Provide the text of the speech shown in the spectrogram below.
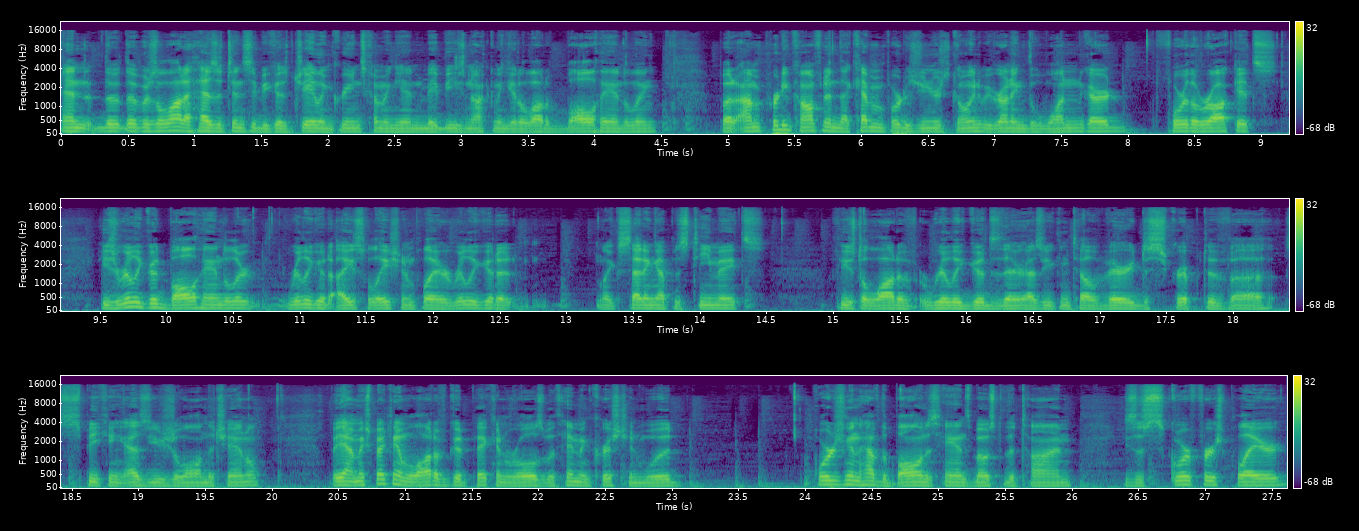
And th- there was a lot of hesitancy because Jalen Green's coming in. Maybe he's not going to get a lot of ball handling. But I'm pretty confident that Kevin Porter Jr. is going to be running the one guard for the Rockets. He's a really good ball handler, really good isolation player, really good at like setting up his teammates. I've used a lot of really goods there, as you can tell, very descriptive uh, speaking as usual on the channel. But yeah, I'm expecting a lot of good pick and rolls with him and Christian Wood. Porter's going to have the ball in his hands most of the time. He's a score first player,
